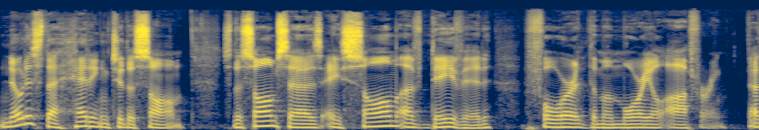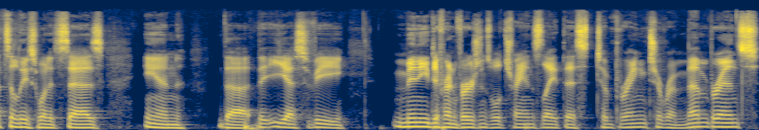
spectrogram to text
notice the heading to the psalm. So the psalm says, a psalm of David for the memorial offering. That's at least what it says in the, the ESV. Many different versions will translate this to bring to remembrance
